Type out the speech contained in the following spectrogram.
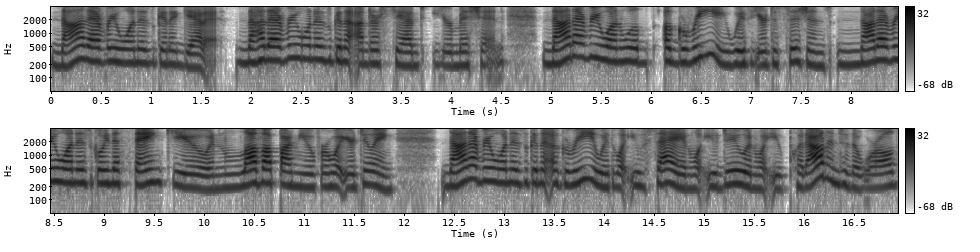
not everyone is going to get it. Not everyone is going to understand your mission. Not everyone will agree with your decisions. Not everyone is going to thank you and love up on you for what you're doing. Not everyone is going to agree with what you say and what you do and what you put out into the world.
